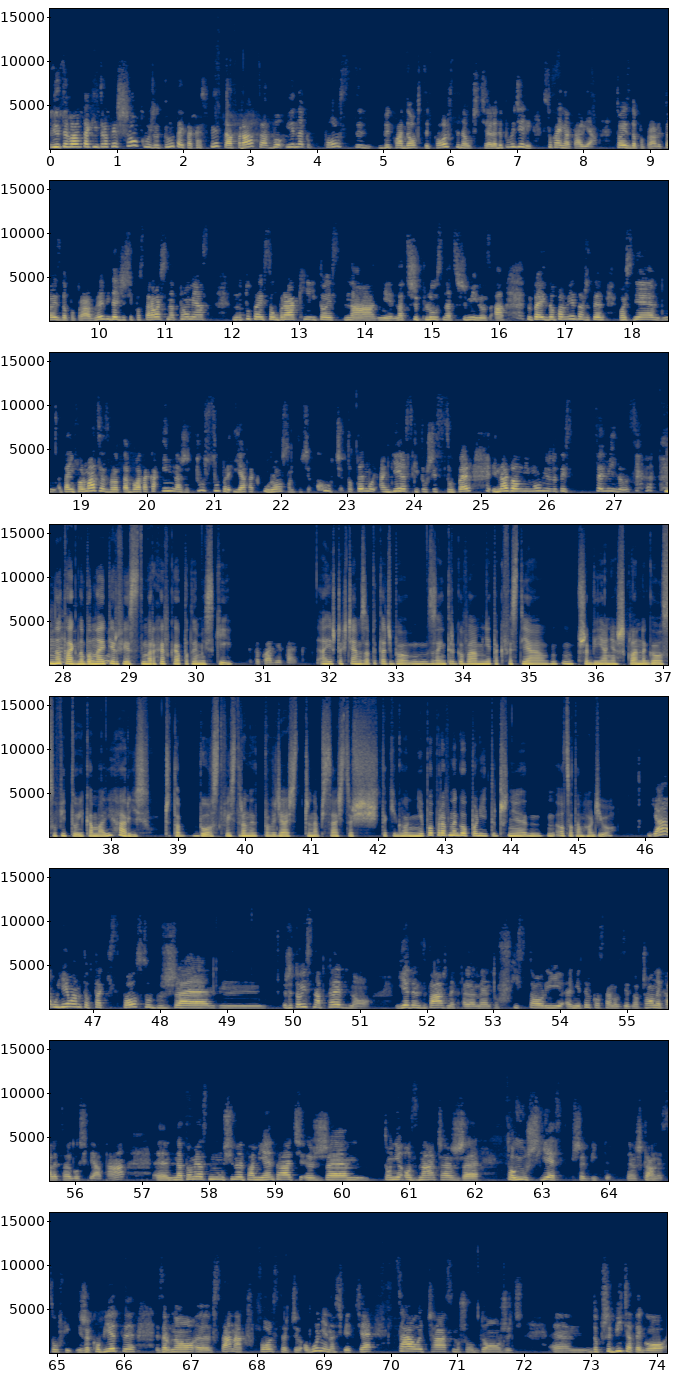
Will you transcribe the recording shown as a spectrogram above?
Więc ja byłam w takim trochę szoku, że tutaj taka świetna praca, bo jednak polscy wykładowcy, polscy nauczyciele by powiedzieli, słuchaj Natalia, to jest do poprawy, to jest do poprawy, widać, że się postarałaś, natomiast no tutaj są braki i to jest na, nie na 3 plus, na 3 minus, a tutaj no pamiętam, że ten właśnie ta informacja zwrotna była taka inna, że tu super i ja tak urosłam, to się, kurczę, to ten mój angielski to już jest super i nagle on mi mówi, że to jest C minus. No tak, no bo najpierw jest marchewka, a potem jest kij. Dokładnie tak. A jeszcze chciałam zapytać, bo zaintrygowała mnie ta kwestia przebijania szklanego sufitu i Kamali Harris. Czy to było z twojej strony, powiedziałaś, czy napisałaś coś takiego niepoprawnego politycznie? O co tam chodziło? Ja ujęłam to w taki sposób, że, mm, że to jest na pewno jeden z ważnych elementów w historii e, nie tylko Stanów Zjednoczonych, ale całego świata. E, natomiast musimy pamiętać, że to nie oznacza, że to już jest przebity ten szklany sufit i że kobiety zarówno e, w Stanach, w Polsce czy ogólnie na świecie cały czas muszą dążyć do przebicia tego,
